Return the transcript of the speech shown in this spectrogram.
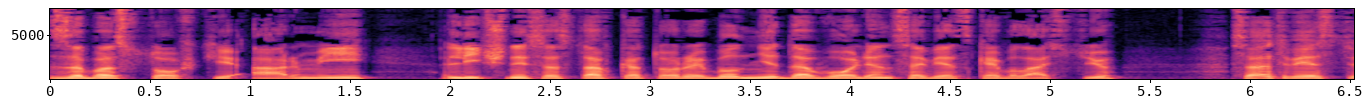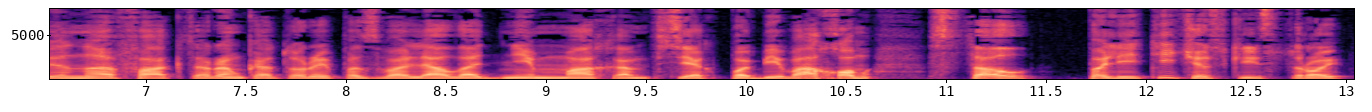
«забастовке армии», личный состав которой был недоволен советской властью. Соответственно, фактором, который позволял одним махом всех побивахом, стал политический строй.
